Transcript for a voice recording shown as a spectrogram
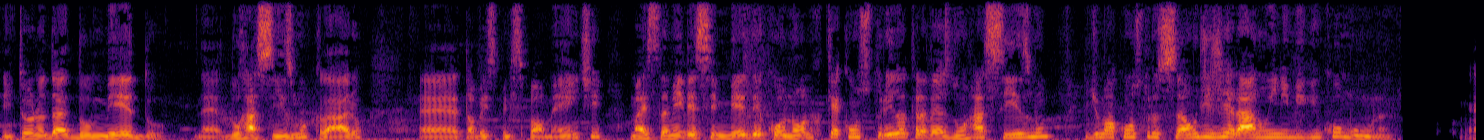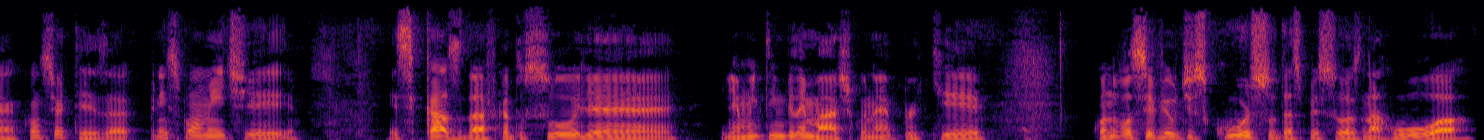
em torno da, do medo, né? do racismo, claro, é, talvez principalmente, mas também desse medo econômico que é construído através de um racismo e de uma construção de gerar um inimigo em comum. Né? É, com certeza. Principalmente esse caso da África do Sul, ele é, ele é muito emblemático, né? Porque quando você vê o discurso das pessoas na rua,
